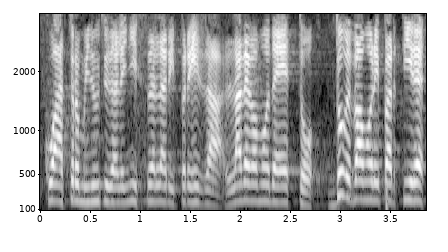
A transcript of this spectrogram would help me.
4 minuti dall'inizio della ripresa, l'avevamo detto, dovevamo ripartire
